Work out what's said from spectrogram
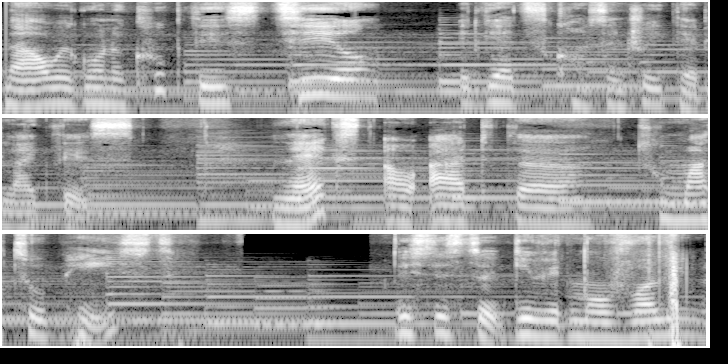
Now we're going to cook this till it gets concentrated like this. Next, I'll add the tomato paste. This is to give it more volume.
